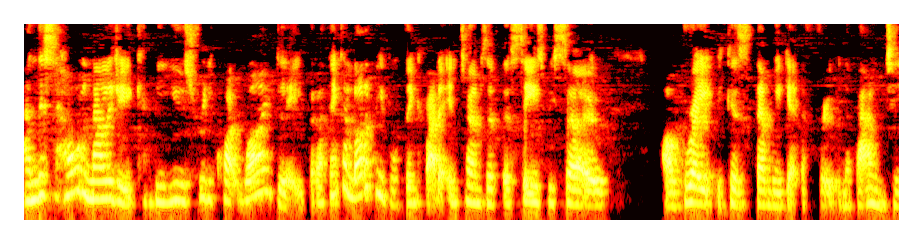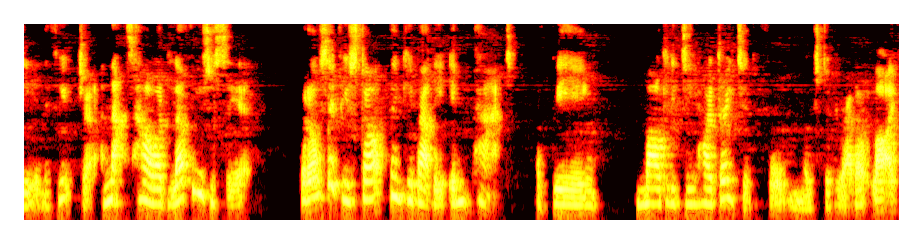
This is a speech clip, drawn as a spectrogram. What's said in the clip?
And this whole analogy can be used really quite widely, but I think a lot of people think about it in terms of the seeds we sow are great because then we get the fruit and the bounty in the future. And that's how I'd love you to see it. But also, if you start thinking about the impact of being mildly dehydrated for most of your adult life,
